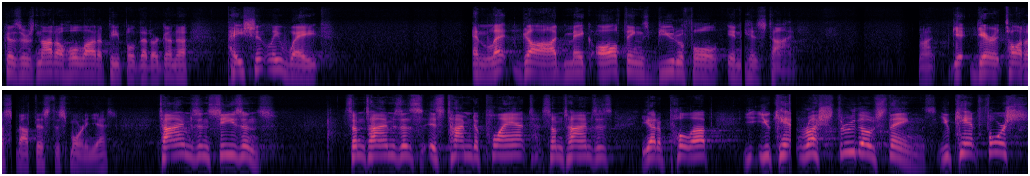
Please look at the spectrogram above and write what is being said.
because there's not a whole lot of people that are going to patiently wait and let God make all things beautiful in his time. Right? Garrett taught us about this this morning, yes? Times and seasons. Sometimes it's, it's time to plant, sometimes it's, you got to pull up. You can't rush through those things. You can't force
